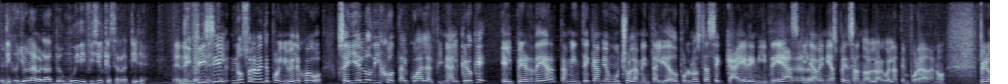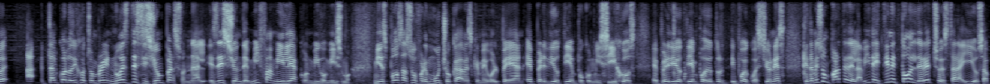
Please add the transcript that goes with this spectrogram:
Digo, yo la verdad veo muy difícil que se retire. Este difícil, no solamente por el nivel de juego. O sea, y él lo dijo tal cual al final. Creo que el perder también te cambia mucho la mentalidad o por lo menos te hace caer en ideas que ya venías pensando a lo largo de la temporada, ¿no? Pero tal cual lo dijo Tom Brady, no es decisión personal, es decisión de mi familia conmigo mismo. Mi esposa sufre mucho cada vez que me golpean, he perdido tiempo con mis hijos, he perdido tiempo de otro tipo de cuestiones que también son parte de la vida y tiene todo el derecho de estar ahí. O sea,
